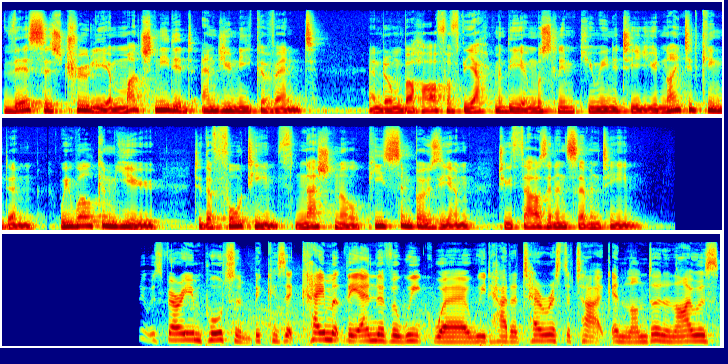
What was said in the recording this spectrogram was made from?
This is truly a much needed and unique event. And on behalf of the Ahmadiyya Muslim Community United Kingdom, we welcome you to the 14th National Peace Symposium 2017. It was very important because it came at the end of a week where we'd had a terrorist attack in London, and I was,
